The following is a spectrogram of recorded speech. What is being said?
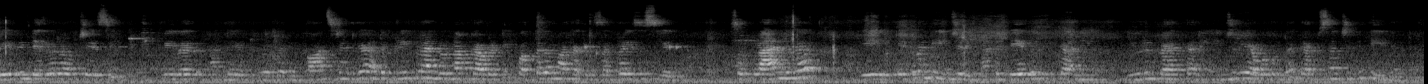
బేబీని డెలివరీ అవుట్ చేసి ఫీవర్ అంటే కాన్స్టెంట్గా అంటే ప్రీ ప్లాన్డ్ ఉన్నాం కాబట్టి కొత్తగా మాకు అక్కడ సర్ప్రైజెస్ లేవు. సో ప్లాన్డ్గా ఏ ఎటువంటి ఇంజరీ అంటే బేబీకి కానీ యూరిన్ బ్యాగ్ కానీ ఇంజరీ అవ్వకుండా గర్భసంచిని తీయగలుగుతాం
